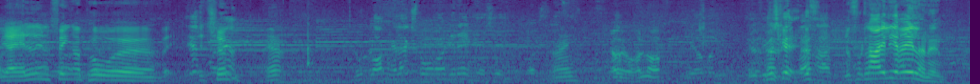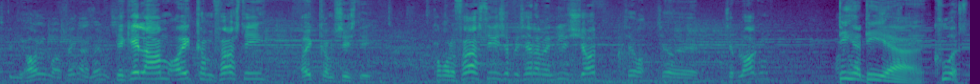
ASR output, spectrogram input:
Vi har alle en finger på øh, et søm. Ja. Nu er blokken heller ikke stor nok i dag, kan jeg se. Nej. Jo, jo, hold nu op. Nu, skal, nu, nu forklarer jeg lige reglerne. Skal vi holde vores fingre imellem? Det gælder om at ikke komme først i, og ikke komme sidst i. Kommer du først i, så betaler man en lille shot til, til, øh, til blokken. Det her, det er Kurt,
